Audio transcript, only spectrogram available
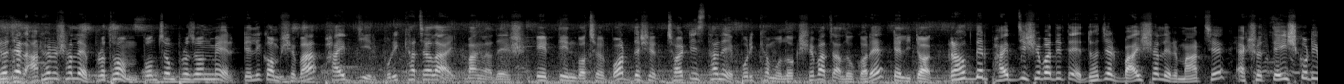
দু হাজার আঠারো সালে প্রথম পঞ্চম প্রজন্মের টেলিকম সেবা ফাইভ জির পরীক্ষা চালায় বাংলাদেশ। এর তিন বছর পর দেশের ছয়টি স্থানে পরীক্ষামূলক সেবা চালু করে টেলিটক। গ্রাহকদের ফাইভ জি সেবা দিতে দুহাজার বাইশ সালের মার্চে একশো তেইশ কোটি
